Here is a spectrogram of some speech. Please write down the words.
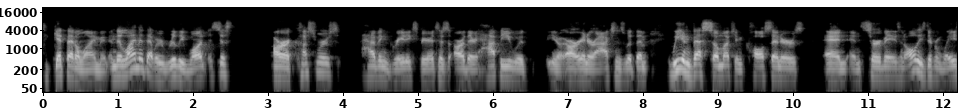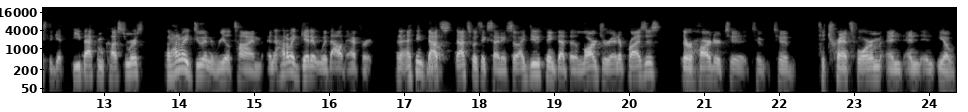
to get that alignment. And the alignment that we really want is just are our customers having great experiences? Are they happy with you know our interactions with them? We invest so much in call centers and and surveys and all these different ways to get feedback from customers. But how do I do it in real time? And how do I get it without effort? And I think that's yeah. that's what's exciting. So I do think that the larger enterprises they're harder to to to to transform and and, and you know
